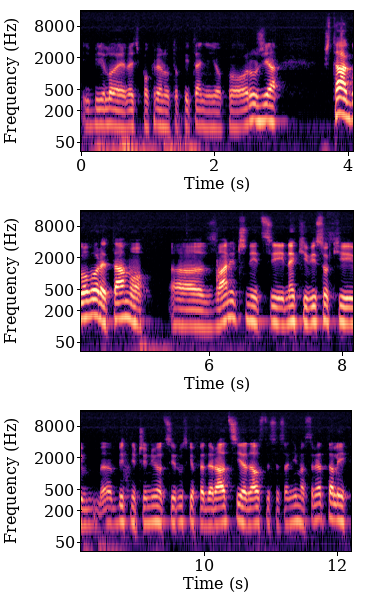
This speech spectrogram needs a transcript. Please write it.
i bilo je već pokrenuto pitanje i oko oružja. Šta govore tamo zvaničnici, neki visoki e, bitni činioci Ruske federacije, da li ste se sa njima sretali,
